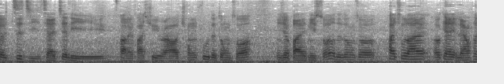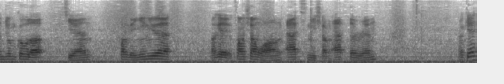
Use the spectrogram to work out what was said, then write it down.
就自己在这里发来发去，然后重复的动作，你就把你所有的动作拍出来。OK，两分钟够了，剪，放点音乐，OK，放上网，at 你想 at 的人，OK，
